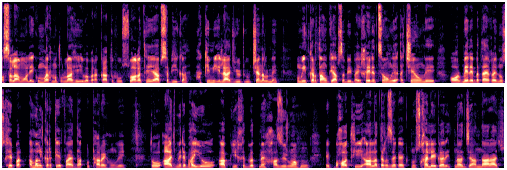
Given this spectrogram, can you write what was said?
असलकम वरहमतुल्लाहि वबरकातुहू। स्वागत है आप सभी का हकीमी इलाज यूट्यूब चैनल में। उम्मीद करता हूँ कि आप सभी भाई खैरियत से होंगे, अच्छे होंगे और मेरे बताए गए नुस्खे पर अमल करके फ़ायदा उठा रहे होंगे। तो आज मेरे भाइयों, आपकी खिदमत में हाजिर हुआ हूँ। एक बहुत ही अली दर्जे का एक नुस्खा लेकर, इतना जानदार आज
